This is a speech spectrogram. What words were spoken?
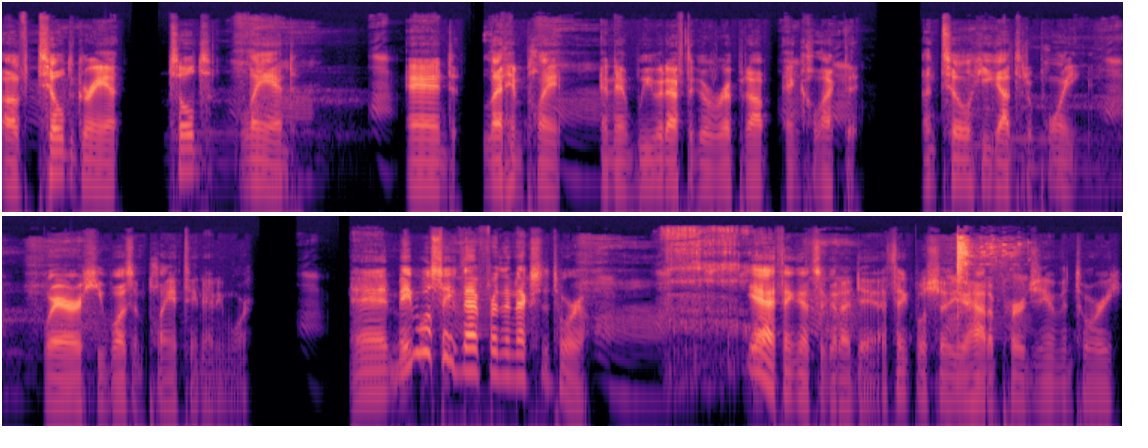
of tilled grant, tilled land, and let him plant. And then we would have to go rip it up and collect it until he got to the point where he wasn't planting anymore. And maybe we'll save that for the next tutorial. Yeah, I think that's a good idea. I think we'll show you how to purge the inventory.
